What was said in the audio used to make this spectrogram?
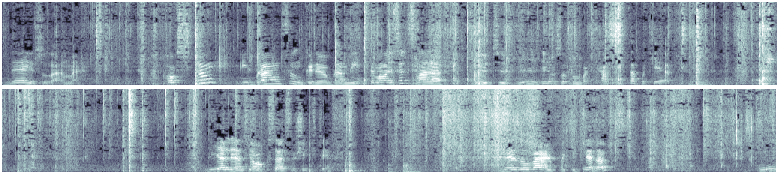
Det är ju sådär med posten. Ibland funkar det och ibland inte. Man har ju sett såna här eh, Youtube-videos att de bara kastar paket. Det gäller att jag också är försiktig. Det är då välpaketerat. Oh.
